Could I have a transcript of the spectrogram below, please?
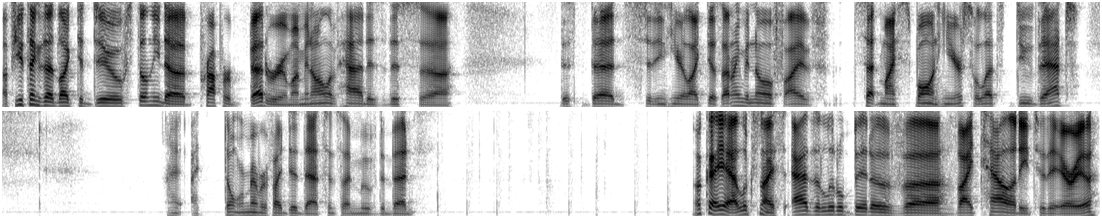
A few things I'd like to do. Still need a proper bedroom. I mean, all I've had is this... Uh, this bed sitting here like this. I don't even know if I've set my spawn here, so let's do that. I, I don't remember if I did that since I moved the bed. Okay, yeah, it looks nice. Adds a little bit of uh, vitality to the area.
